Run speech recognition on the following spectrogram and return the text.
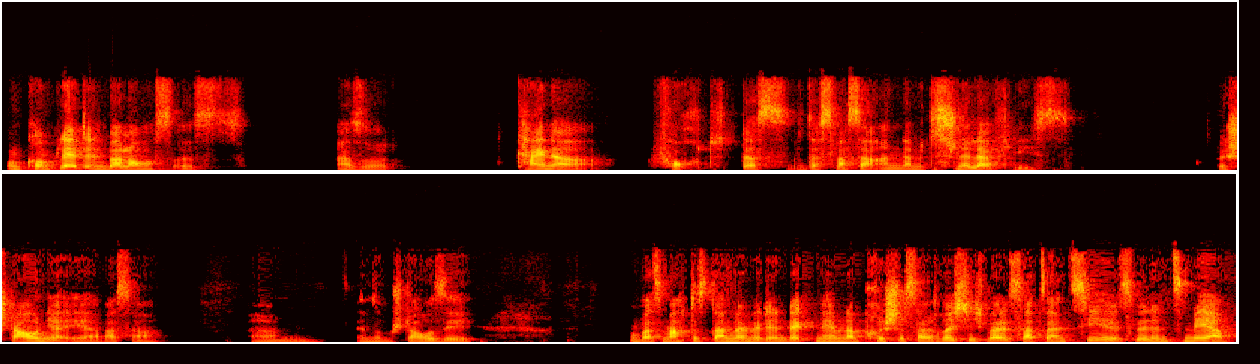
und komplett in Balance ist. Also keiner focht das, das Wasser an, damit es schneller fließt. Wir stauen ja eher Wasser ähm, in so einem Stausee. Und was macht es dann, wenn wir den wegnehmen? Dann prischt es halt richtig, weil es hat sein Ziel, es will ins Meer.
